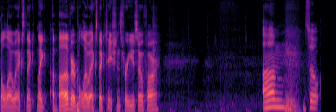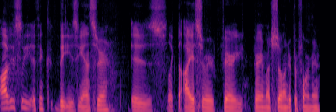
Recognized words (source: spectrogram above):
below expect like above or below expectations for you so far? Um, so obviously, I think the easy answer is like the ice are very, very much so underperforming.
